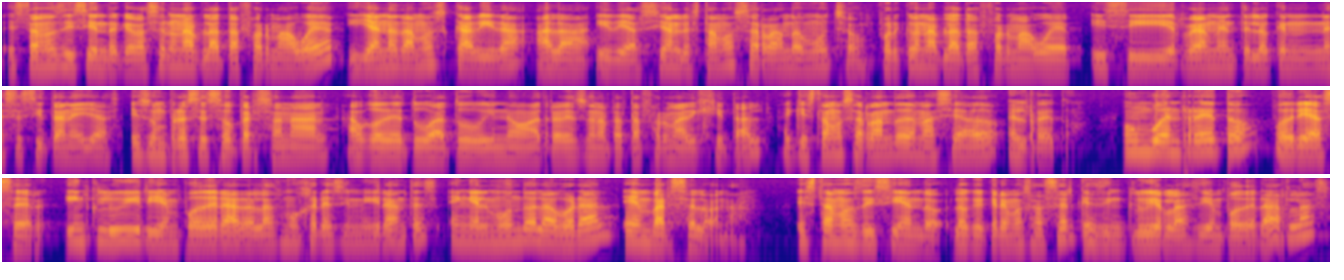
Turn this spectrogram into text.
Estamos diciendo que va a ser una plataforma web y ya no damos cabida a la ideación, lo estamos cerrando mucho. ¿Por qué una plataforma web? Y si realmente lo que necesitan ellas es un proceso personal, algo de tú a tú y no a través de una plataforma digital, aquí estamos cerrando demasiado el reto. Un buen reto podría ser incluir y empoderar a las mujeres inmigrantes en el mundo laboral en Barcelona estamos diciendo lo que queremos hacer, que es incluirlas y empoderarlas.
